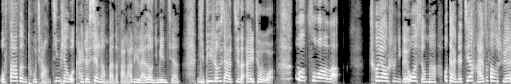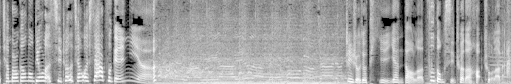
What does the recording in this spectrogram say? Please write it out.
我发愤图强。今天我开着限量版的法拉利来到你面前，你低声下气的哀求我，我错了。车钥匙你给我行吗？我赶着接孩子放学，钱包刚弄丢了，洗车的钱我下次给你。这时候就体验到了自动洗车的好处了吧？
